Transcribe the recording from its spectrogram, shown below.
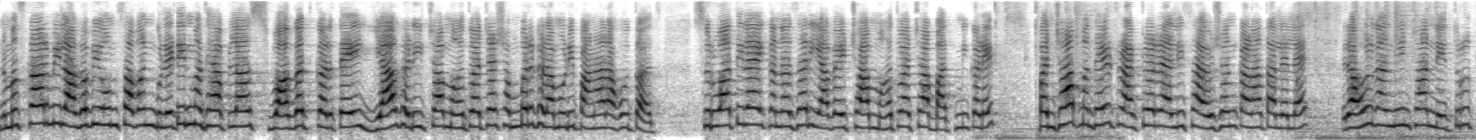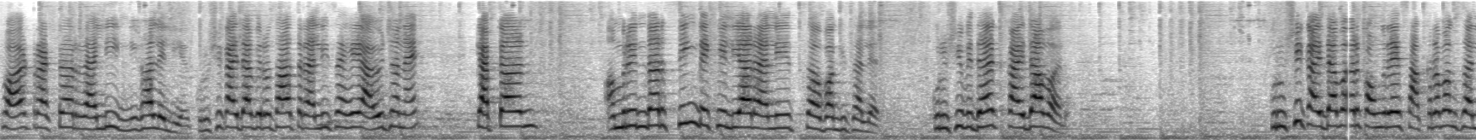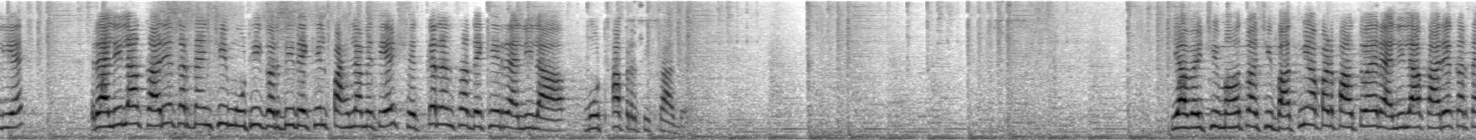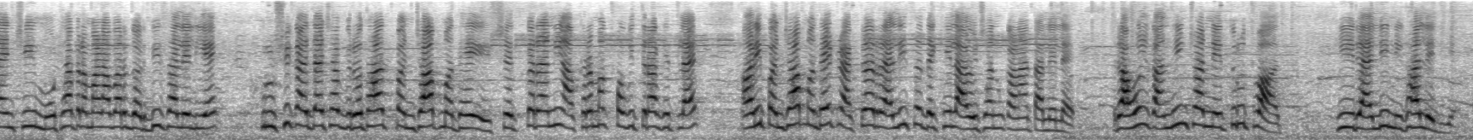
नमस्कार मी लाघवी ओम सावंत. बुलेटिनमध्ये आपलं स्वागत करते. या घडीच्या महत्त्वाच्या शंभर घडामोडी पाहणार आहोतच. सुरुवातीला एक नजर यावेळच्या महत्त्वाच्या बातमीकडे. पंजाबमध्ये ट्रॅक्टर रॅलीचं आयोजन करण्यात आलेलं आहे. राहुल गांधींच्या नेतृत्वात ट्रॅक्टर रॅली निघालेली आहे. कृषी कायद्याविरोधात रॅलीचं हे आयोजन आहे. कॅप्टन अमरिंदर सिंग देखील या रॅलीत सहभागी झाले आहेत. कृषी विधेयक कायद्यावर कृषी कायद्यावर काँग्रेस आक्रमक झाली आहे रॅलीला कार्यकर्त्यांची मोठी गर्दी देखील पाहायला मिळते शेतकऱ्यांचा देखील रॅलीला मोठा प्रतिसाद आहे. यावेळची महत्वाची बातमी आपण पाहतोय. रॅलीला कार्यकर्त्यांची मोठ्या प्रमाणावर गर्दी झालेली आहे. कृषी कायद्याच्या विरोधात पंजाबमध्ये शेतकऱ्यांनी आक्रमक पवित्रा घेतलाय आणि पंजाबमध्ये ट्रॅक्टर रॅलीचं देखील आयोजन करण्यात आलेलं आहे. राहुल गांधींच्या नेतृत्वात ही रॅली निघालेली आहे.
